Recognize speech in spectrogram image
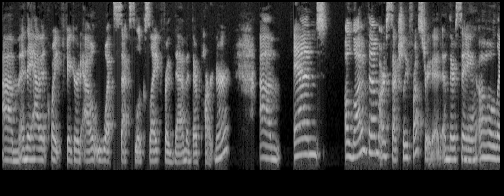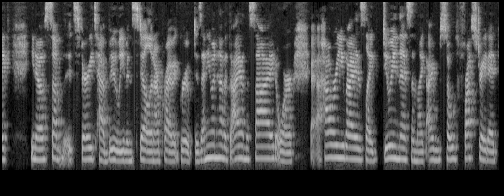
um, and they haven't quite figured out what sex looks like for them and their partner. Um, and a lot of them are sexually frustrated and they're saying, yeah. oh, like, you know, some, it's very taboo even still in our private group. Does anyone have a guy on the side or uh, how are you guys like doing this? And like, I'm so frustrated.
